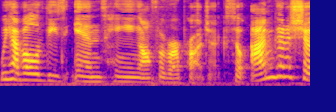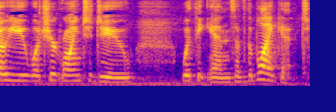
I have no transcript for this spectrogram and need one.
We have all of these ends hanging off of our project. So I'm going to show you what you're going to do with the ends of the blanket.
